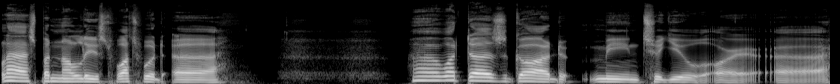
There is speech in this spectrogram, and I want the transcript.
Last but not least, what would uh, uh what does God mean to you, or uh,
